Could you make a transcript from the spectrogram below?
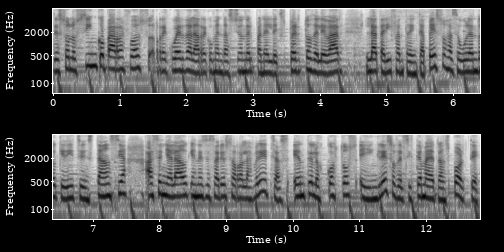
de solo cinco párrafos recuerda la recomendación del panel de expertos de elevar la tarifa en 30 pesos, asegurando que dicha instancia ha señalado que es necesario cerrar las brechas entre los costos e ingresos del sistema de transporte,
